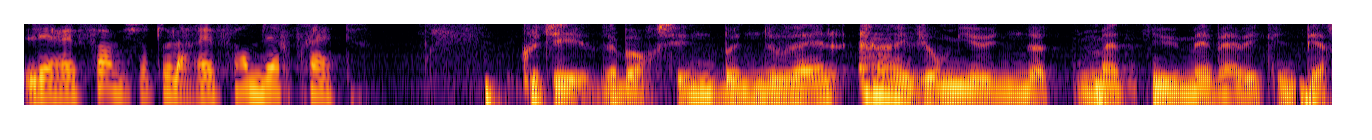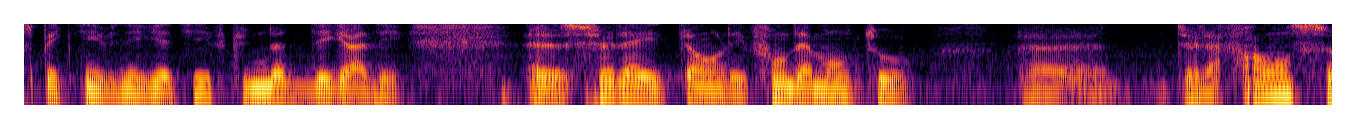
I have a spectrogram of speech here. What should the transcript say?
les réformes, et surtout la réforme des retraites? Écoutez, d'abord, c'est une bonne nouvelle. Il vaut mieux une note maintenue, même avec une perspective négative, qu'une note dégradée. Euh, cela étant, les fondamentaux euh, de la France,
